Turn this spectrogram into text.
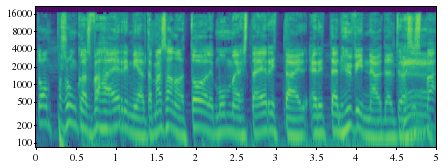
Tomppa sun kanssa vähän eri mieltä. Mä sanoin, että toi oli mun mielestä erittäin, erittäin hyvin näyteltyä. Mm. Siis mä,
